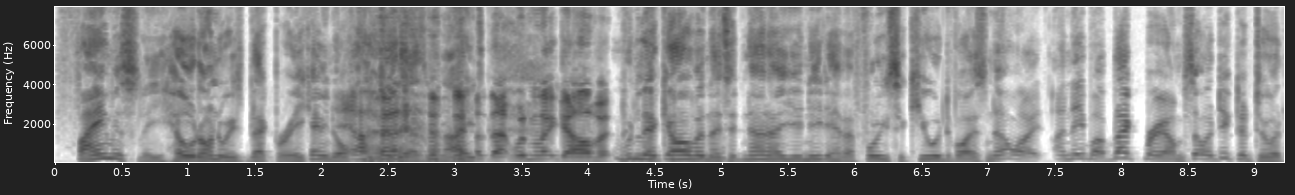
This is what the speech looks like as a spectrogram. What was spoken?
famously held onto his BlackBerry. He came into office in 2008. that wouldn't let go of it. wouldn't let go of it. And they said, no, no, you need to have a fully secure device. No, I, I need my BlackBerry. I'm so addicted to it.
